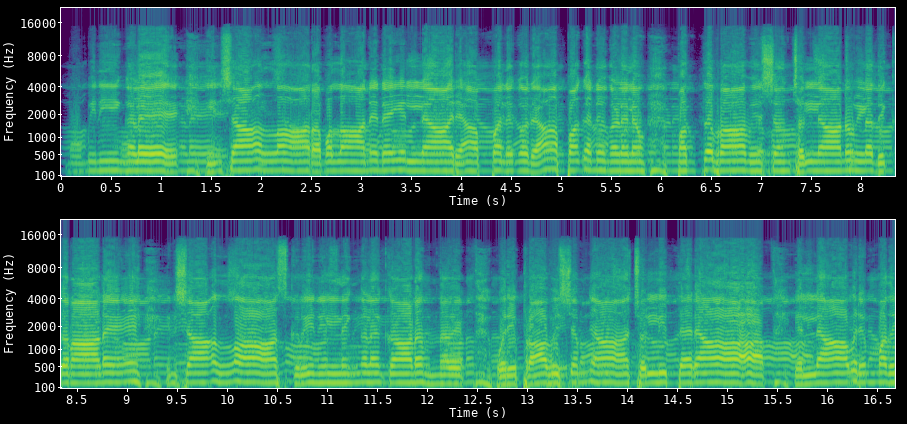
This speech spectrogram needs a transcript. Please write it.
Uh, മോമിനീങ്ങളെ അല്ലാഹ് എല്ലാ രാപ്പലക രാപ്പകനുകളിലും പത്ത് പ്രാവശ്യം ചൊല്ലാനുള്ള ദിക്റാണ് ഇൻഷാ അല്ലാഹ് സ്ക്രീനിൽ നിങ്ങളെ കാണുന്നത്. ഒരു പ്രാവശ്യം ഞാൻ ചൊല്ലിത്തരാ. എല്ലാവരും അത്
